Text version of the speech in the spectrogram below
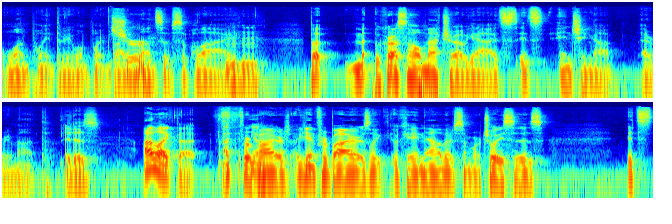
1.3, 1.5 Sure. Mm-hmm. months of supply. But me- across the whole metro, yeah, it's it's inching up every month. It is. I like that th- for yeah. buyers. Again, for buyers, like okay, now there's some more choices. It's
